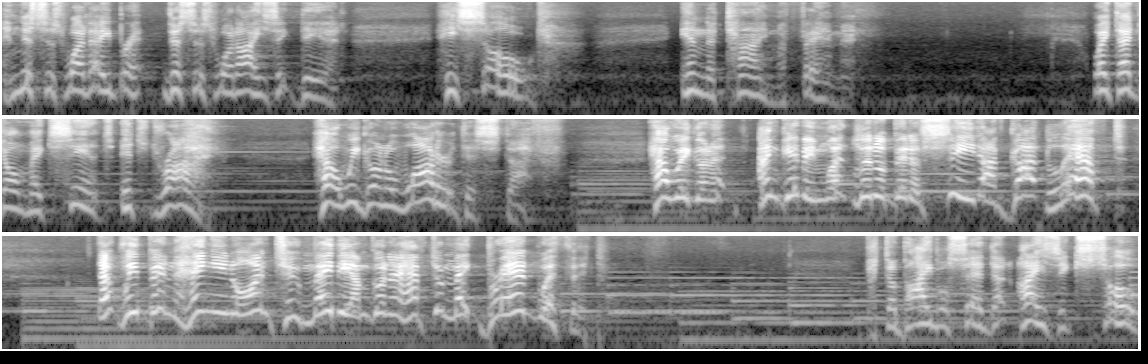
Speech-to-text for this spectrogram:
And this is what Abraham, this is what Isaac did. He sowed in the time of famine. Wait, that don't make sense. It's dry. How are we going to water this stuff? How are we going to? I'm giving what little bit of seed I've got left that we've been hanging on to. Maybe I'm going to have to make bread with it. But the Bible said that Isaac sowed.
